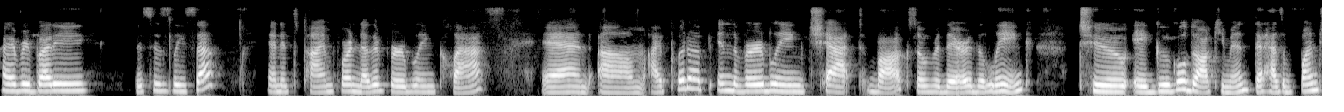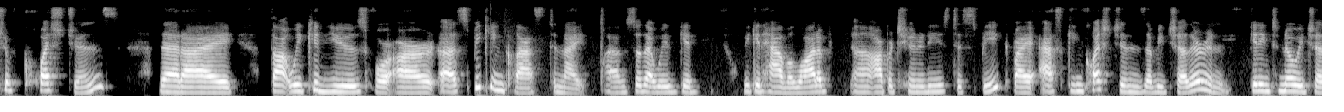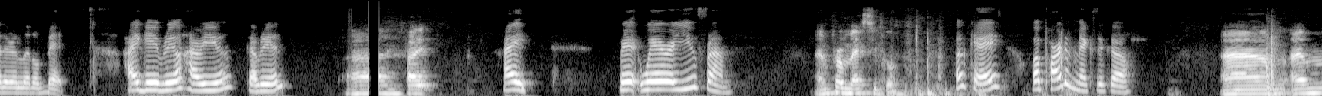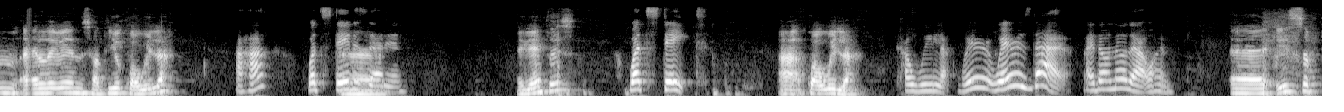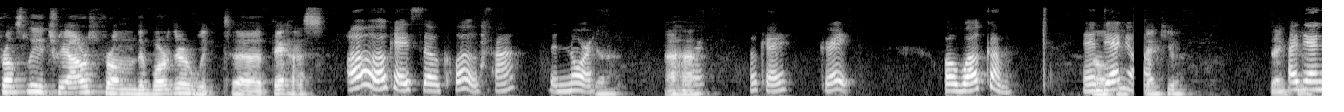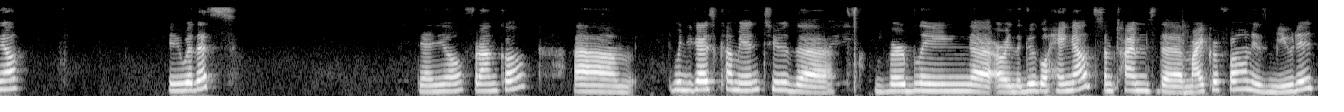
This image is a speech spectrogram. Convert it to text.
Hi everybody, this is Lisa and it's time for another Verbling class and um, I put up in the Verbling chat box over there the link to a Google document that has a bunch of questions that I thought we could use for our uh, speaking class tonight um, so that we could we could have a lot of uh, opportunities to speak by asking questions of each other and getting to know each other a little bit. Hi Gabriel, how are you? Gabriel? Uh, hi, Hi. Where where are you from? I'm from Mexico. Okay. What part of Mexico? Um, I'm I live in Saltillo, Coahuila. Uh-huh. What state is Uh, that in? Again, please. What state? Ah, Coahuila. Coahuila. Where where is that? I don't know that one. Uh, it's approximately three hours from the border with uh, Texas. Oh, okay, so close, huh? The north. Yeah. Uh huh. Okay, great. Well, welcome. And Okay, Daniel. Thank you. Thank Hi, you. Daniel. Are you with us? Daniel Franco. Um, when you guys come into the Verbling uh, or in the Google Hangouts, sometimes the microphone is muted.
